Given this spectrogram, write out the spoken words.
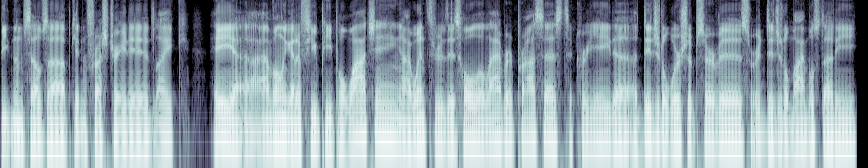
beating themselves up, getting frustrated, like. Hey, uh, I've only got a few people watching. I went through this whole elaborate process to create a, a digital worship service or a digital Bible study.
